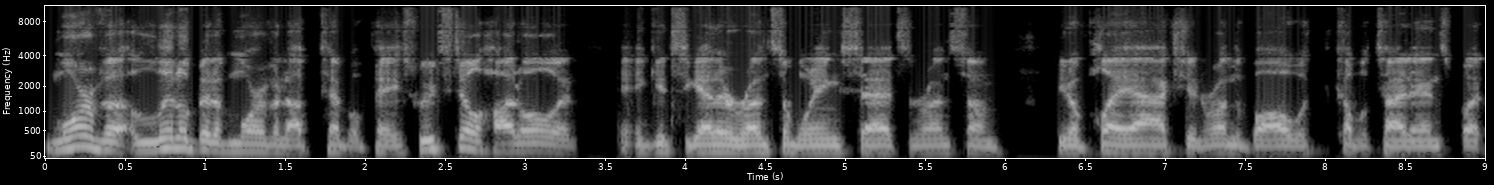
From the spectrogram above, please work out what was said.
more of a, a little bit of more of an up tempo pace. We'd still huddle and, and get together, run some wing sets and run some, you know, play action, run the ball with a couple tight ends, but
